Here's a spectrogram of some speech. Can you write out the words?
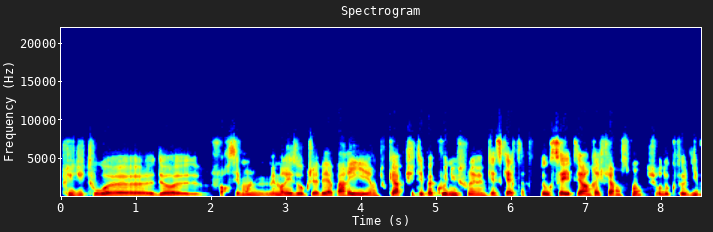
plus du tout euh, de forcément le même réseau que j'avais à Paris et en tout cas j'étais pas connue sous la même casquette donc ça a été un référencement sur Doctolib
